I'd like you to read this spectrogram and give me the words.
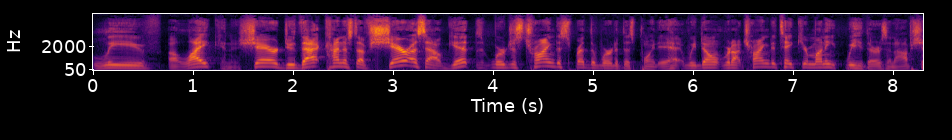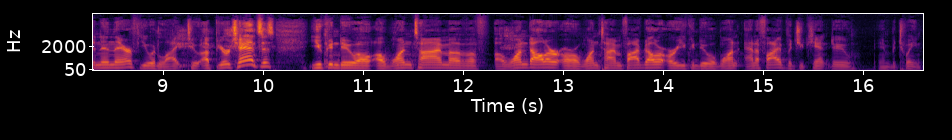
Leave a like and a share. Do that kind of stuff. Share us out. Get. We're just trying to spread the word at this point. We don't. We're not trying to take your money. We there's an option in there if you would like to up your chances. You can do a, a one time of a, a one dollar or a one time five dollar, or you can do a one and a five, but you can't do in between.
